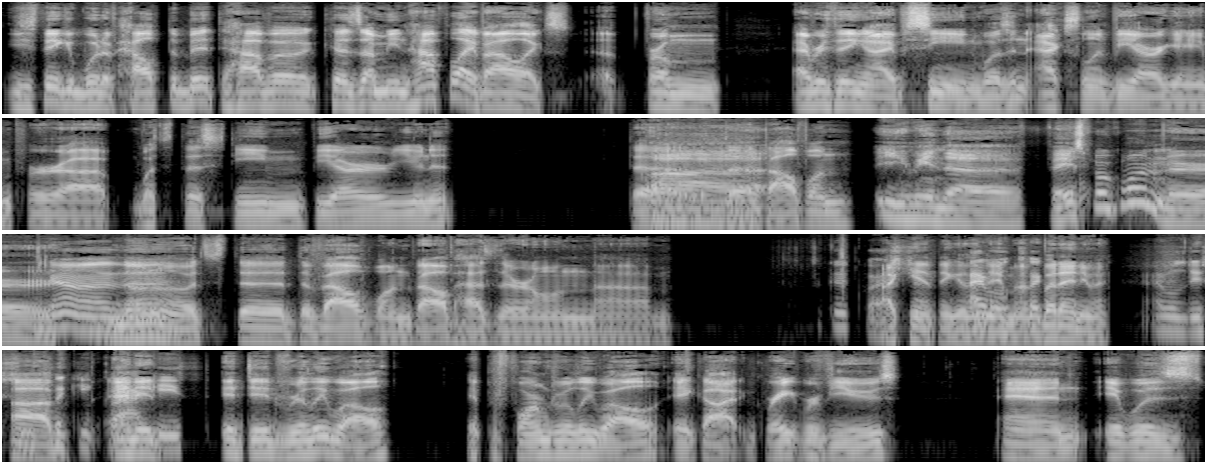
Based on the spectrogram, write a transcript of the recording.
you think it would have helped a bit to have a, because I mean, Half-Life: Alyx, uh, from everything I've seen was an excellent VR game for uh, what's the Steam VR unit? The Uh, the Valve one? you mean the facebook one or No, No, the- no, it's the the Valve one. Valve has their own. Um, It's a good question. I can't think of the I will name of it, but anyway, I will do some uh, clicky and it it did really well. It performed really well. It got great reviews, and it was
